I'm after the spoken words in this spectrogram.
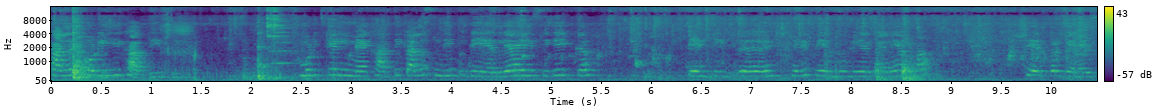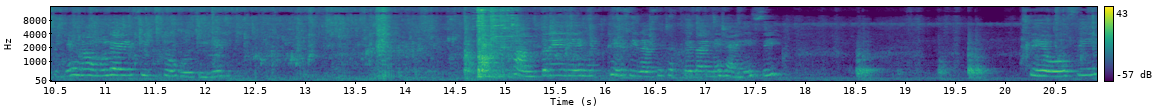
ਕੱਲ ਥੋੜੀ ਜਿਹੀ ਖਾਧੀ ਸੀ। ਮੁੜ ਕੇ ਨਹੀਂ ਮੈਂ ਖਾਧੀ। ਕੱਲ ਸੰਦੀਪ ਬੇਰ ਲਿਆਏ ਸੀਗੇ ਇੱਕ। ਤੇਂਦੀ ਜਿਹੜੇ ਤੇਂਦੂ ਬੇਰ ਕਹਿੰਦੇ ਆਪਾਂ ਸ਼ੇਰਪੁਰ ਗਏ ਸੀਗੇ। ਨਾ ਉਹ ਲਿਆਏ ਸੀ ਉਹ ਸੀਗੇ। ਸੰਤਰੇ ਜੇ ਮਿੱਠੇ ਸੀ, ਵੈਸੇ ਚੱਕੇ ਤਾਂ ਇੰਨੇ ਹੈ ਨਹੀਂ ਸੀ। ਤੇ ਉਹ ਸੀ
